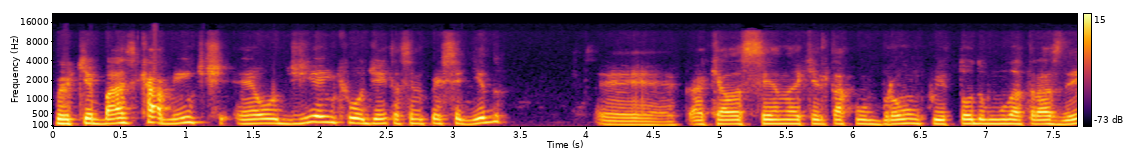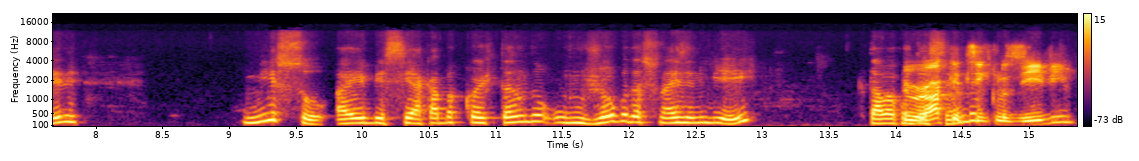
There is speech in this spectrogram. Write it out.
Porque basicamente é o dia em que o OJ está sendo perseguido. É, aquela cena que ele tá com o Bronco e todo mundo atrás dele. Nisso, a ABC acaba cortando um jogo das finais da NBA que estava acontecendo. Rockets, inclusive.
